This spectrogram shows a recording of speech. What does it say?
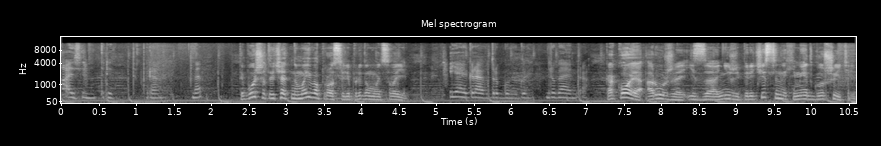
Азия на три топора. Да? Ты будешь отвечать на мои вопросы или придумывать свои? Я играю в другую игру. Другая игра. Какое оружие из э, ниже перечисленных имеет глушитель?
